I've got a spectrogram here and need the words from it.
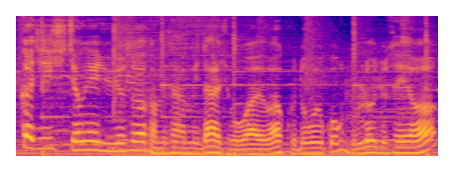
끝까지 시청해 주셔서 감사합니다. 좋아요와 구독을 꼭 눌러주세요.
